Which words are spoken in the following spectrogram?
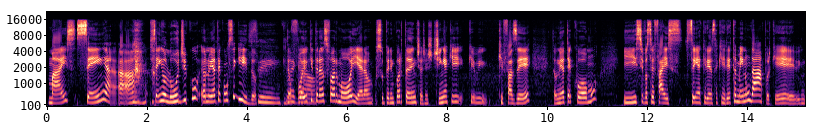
mas sem, a, a- sem o lúdico eu não ia ter conseguido. Sim, Então foi o legal. que transformou e era super importante. A gente tinha que, que, que fazer, então não ia ter como. E se você faz sem a criança querer, também não dá, porque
